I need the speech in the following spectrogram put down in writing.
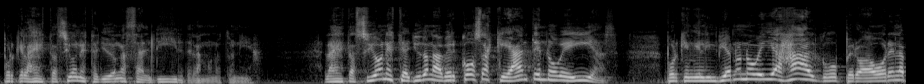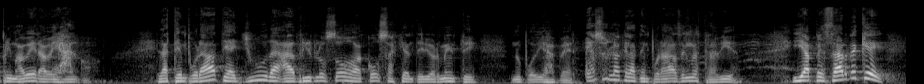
Porque las estaciones te ayudan a salir de la monotonía. Las estaciones te ayudan a ver cosas que antes no veías. Porque en el invierno no veías algo, pero ahora en la primavera ves algo. La temporada te ayuda a abrir los ojos a cosas que anteriormente no podías ver. Eso es lo que la temporada hace en nuestra vida. Y a pesar de que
